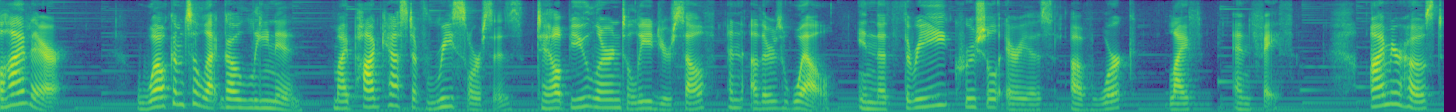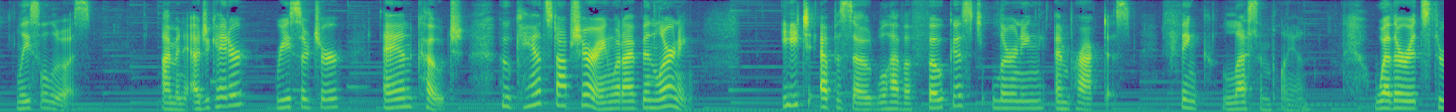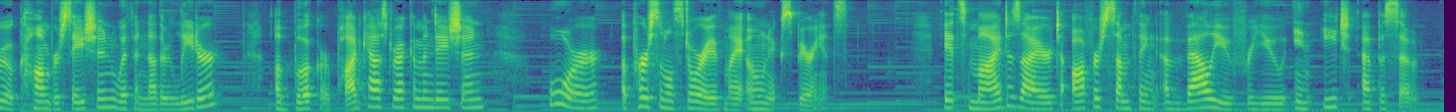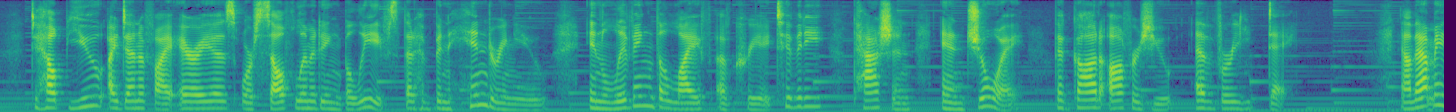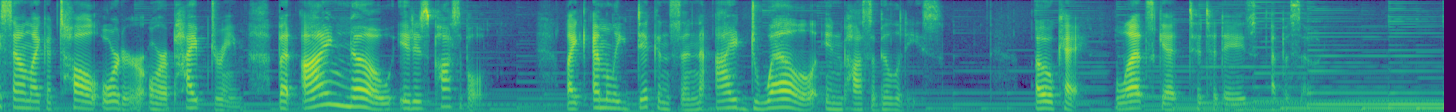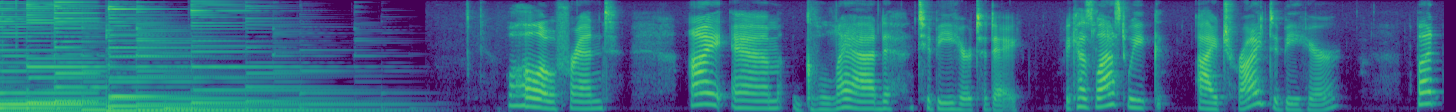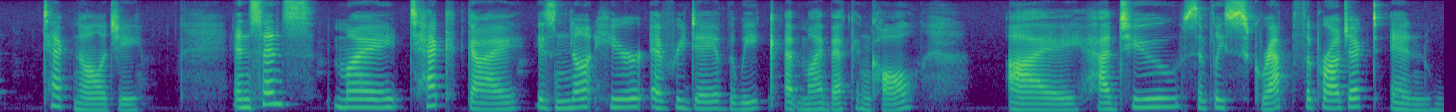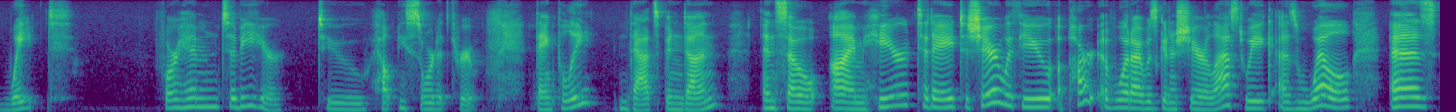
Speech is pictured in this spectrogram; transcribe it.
Well, hi there. Welcome to Let Go Lean In, my podcast of resources to help you learn to lead yourself and others well in the three crucial areas of work, life, and faith. I'm your host, Lisa Lewis. I'm an educator, researcher, and coach who can't stop sharing what I've been learning. Each episode will have a focused learning and practice. Think lesson plan. Whether it's through a conversation with another leader, a book or podcast recommendation, or a personal story of my own experience. It's my desire to offer something of value for you in each episode to help you identify areas or self limiting beliefs that have been hindering you in living the life of creativity, passion, and joy that God offers you every day. Now, that may sound like a tall order or a pipe dream, but I know it is possible. Like Emily Dickinson, I dwell in possibilities. Okay, let's get to today's episode. Well, hello, friend. I am glad to be here today because last week I tried to be here, but technology. And since my tech guy is not here every day of the week at my beck and call, I had to simply scrap the project and wait for him to be here to help me sort it through. Thankfully, that's been done. And so I'm here today to share with you a part of what I was going to share last week, as well as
